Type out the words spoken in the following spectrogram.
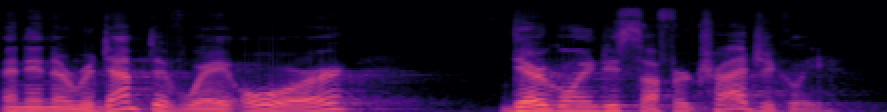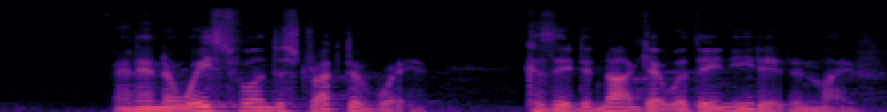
and in a redemptive way, or they're going to suffer tragically and in a wasteful and destructive way because they did not get what they needed in life.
